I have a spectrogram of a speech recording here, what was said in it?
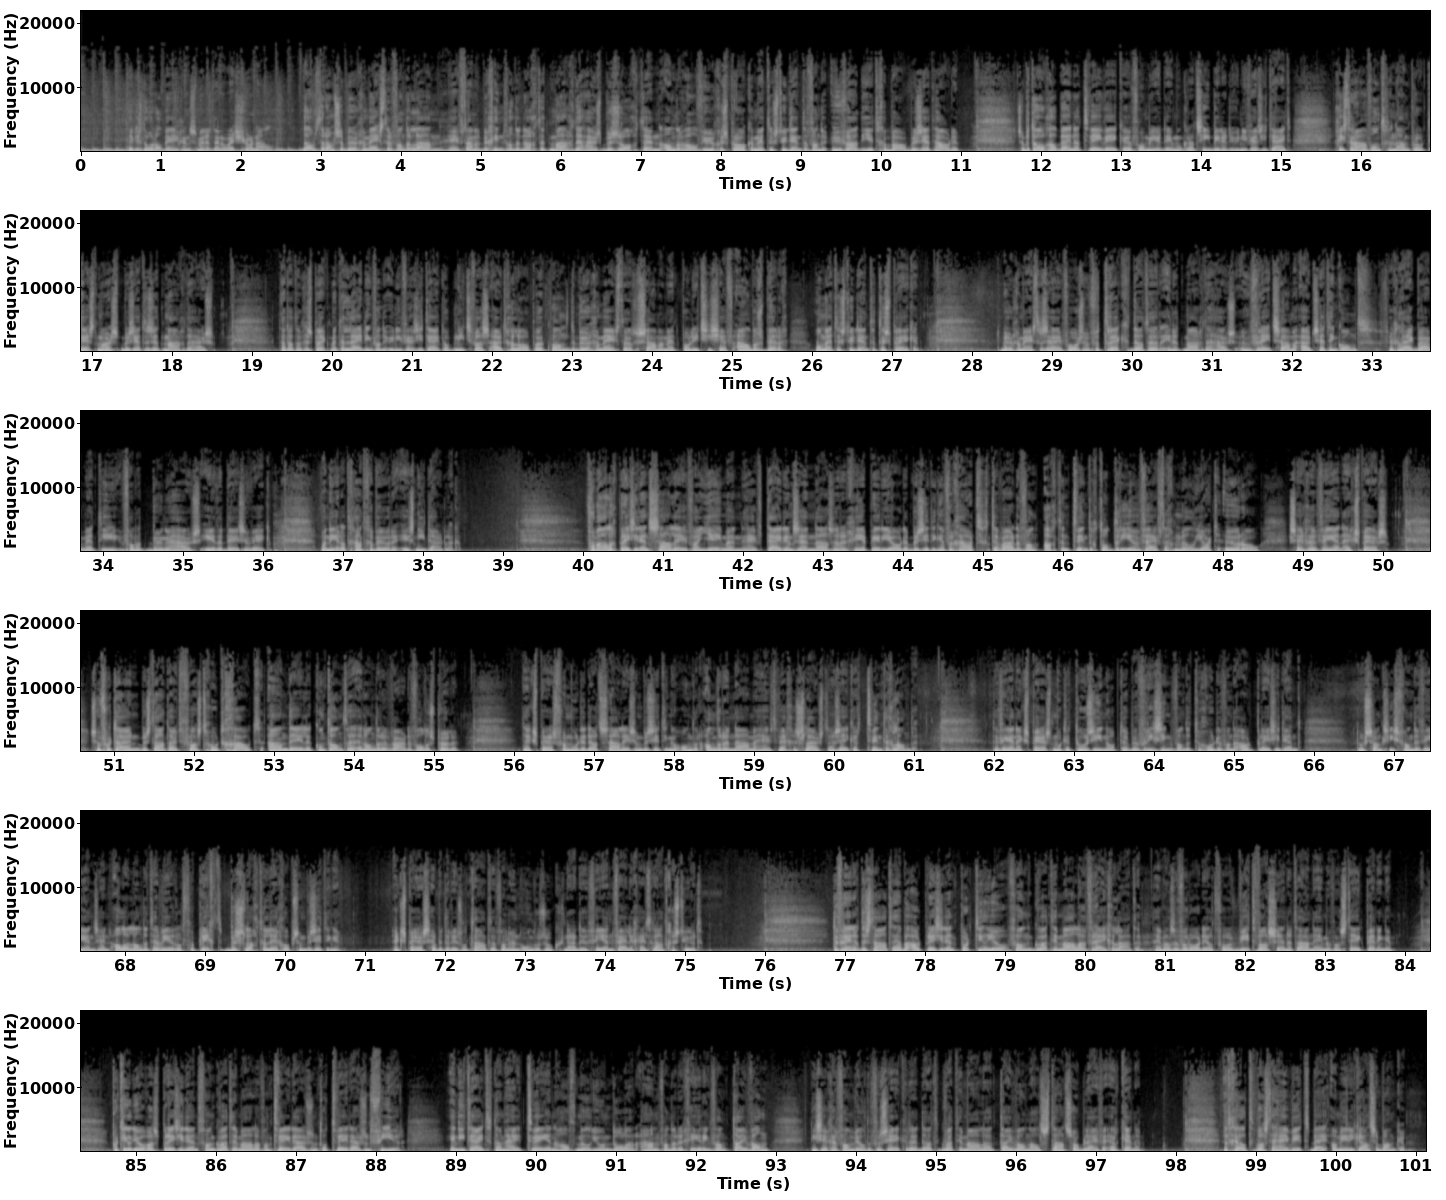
Dit is door Albegens met het NOS-journaal. De Amsterdamse burgemeester Van der Laan heeft aan het begin van de nacht het Maagdenhuis bezocht... en anderhalf uur gesproken met de studenten van de UvA die het gebouw bezet houden. Ze betogen al bijna twee weken voor meer democratie binnen de universiteit. Gisteravond, na een protestmars, bezetten ze het Maagdenhuis. Nadat een gesprek met de leiding van de universiteit op niets was uitgelopen... kwam de burgemeester samen met politiechef Aalbersberg om met de studenten te spreken. De burgemeester zei voor zijn vertrek dat er in het Maagdenhuis een vreedzame uitzetting komt, vergelijkbaar met die van het Bungehuis eerder deze week. Wanneer dat gaat gebeuren is niet duidelijk. Voormalig president Saleh van Jemen heeft tijdens en na zijn regeerperiode bezittingen vergaard ter waarde van 28 tot 53 miljard euro, zeggen VN-experts. Zijn fortuin bestaat uit vastgoed, goud, aandelen, contanten en andere waardevolle spullen. De experts vermoeden dat Saleh zijn bezittingen onder andere namen heeft weggesluist naar zeker 20 landen. De VN-experts moeten toezien op de bevriezing van de tegoeden van de oud-president. Door sancties van de VN zijn alle landen ter wereld verplicht beslag te leggen op zijn bezittingen. Experts hebben de resultaten van hun onderzoek naar de VN-veiligheidsraad gestuurd. De Verenigde Staten hebben oud-president Portillo van Guatemala vrijgelaten. Hij was er veroordeeld voor witwassen en het aannemen van steekpenningen. Portillo was president van Guatemala van 2000 tot 2004. In die tijd nam hij 2,5 miljoen dollar aan van de regering van Taiwan... die zich ervan wilde verzekeren dat Guatemala Taiwan als staat zou blijven erkennen. Het geld waste hij wit bij Amerikaanse banken.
